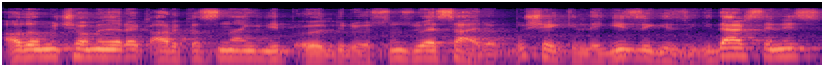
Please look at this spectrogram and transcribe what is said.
Adamı çömelerek arkasından gidip öldürüyorsunuz vesaire. Bu şekilde gizli gizli giderseniz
